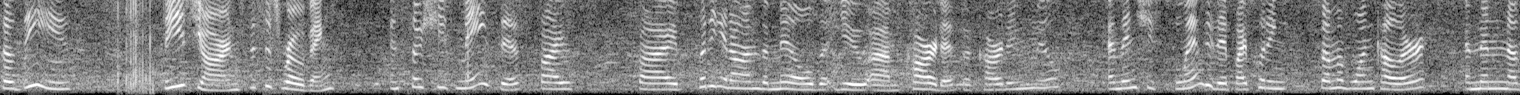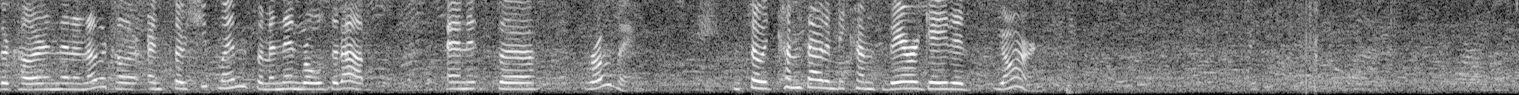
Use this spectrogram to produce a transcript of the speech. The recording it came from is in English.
So these, these yarns, this is roving, and so she's made this by by putting it on the mill that you um, card it, the carding mill, and then she's blended it by putting some of one color and then another color and then another color, and so she blends them and then rolls it up, and it's the roving. And so it comes out and becomes variegated yarn.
